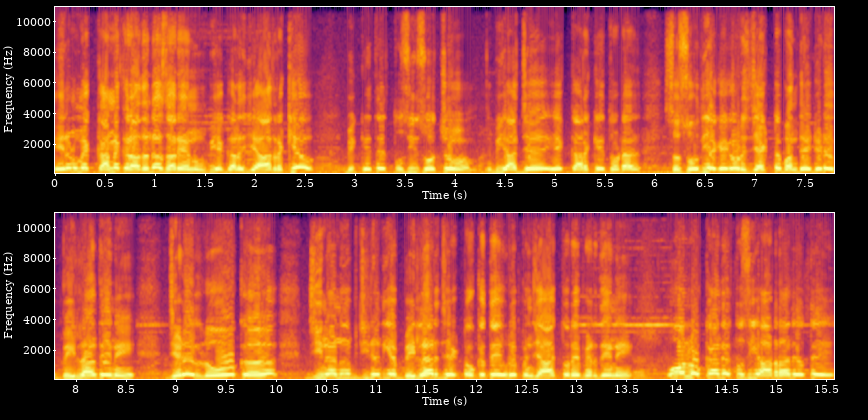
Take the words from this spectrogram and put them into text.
ਇਹਨਾਂ ਨੂੰ ਮੈਂ ਕੰਨ ਕਰਾ ਦਿੰਦਾ ਸਾਰਿਆਂ ਨੂੰ ਵੀ ਇਹ ਗੱਲ ਯਾਦ ਰੱਖਿਓ ਵੀ ਕਿਤੇ ਤੁਸੀਂ ਸੋਚੋ ਵੀ ਅੱਜ ਇਹ ਕਰਕੇ ਤੁਹਾਡਾ ਸਸੋਦੀਆ ਕਹੇਗਾ ਰਿਜੈਕਟ ਬੰਦੇ ਜਿਹੜੇ ਬੇਲਾਂ ਤੇ ਨੇ, ਜਿਹੜੇ ਲੋਕ ਜਿਨ੍ਹਾਂ ਨੂੰ ਜਿਨ੍ਹਾਂ ਦੀਆਂ ਬੇਲਾਂ ਰਿਜੈਕਟ ਹੋ ਕੇ ਤੇ ਉਰੇ ਪੰਜਾਬ 'ਚ ਤੁਰੇ ਫਿਰਦੇ ਨੇ, ਉਹ ਲੋਕਾਂ ਦੇ ਤੁਸੀਂ ਆਰਡਰਾਂ ਦੇ ਉੱਤੇ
